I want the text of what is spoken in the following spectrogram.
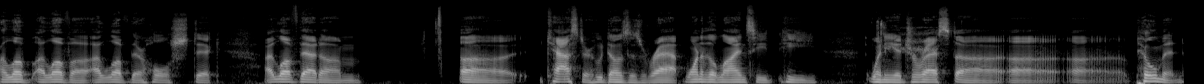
I love, I love, uh, I love their whole shtick. I love that, um, uh, Caster who does his rap. One of the lines he he when he addressed uh uh uh Pillman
